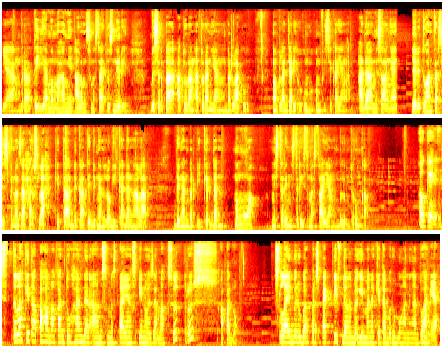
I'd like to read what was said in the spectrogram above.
yang berarti ia memahami alam semesta itu sendiri, beserta aturan-aturan yang berlaku, mempelajari hukum-hukum fisika yang ada misalnya, Jadi Tuhan versi Spinoza haruslah kita dekati dengan logika dan nalar, dengan berpikir dan menguak misteri-misteri semesta yang belum terungkap. Oke, setelah kita paham akan Tuhan dan alam semesta yang Spinoza maksud, terus apa dong? Selain berubah perspektif dalam bagaimana kita berhubungan dengan Tuhan ya,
